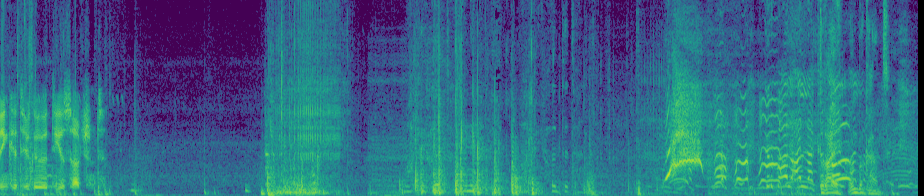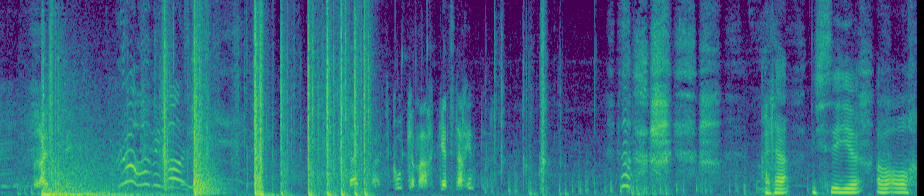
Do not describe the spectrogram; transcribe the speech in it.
Linke Tür gehört dir, Sergeant. Drei, unbekannt. Drei Probleme. Gleichfalls. Gut gemacht. Jetzt nach hinten. Alter, ich sehe hier aber auch,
